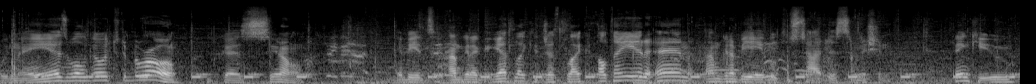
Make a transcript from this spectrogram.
We may as well go to the bureau. Because, you know, maybe it's I'm gonna get like just like Altair and I'm gonna be able to start this mission. Thank you.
